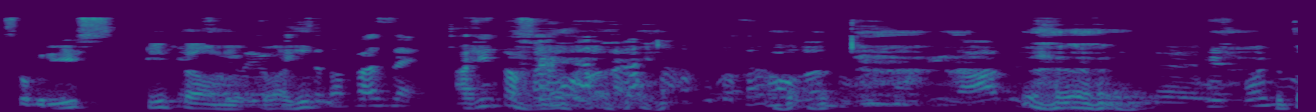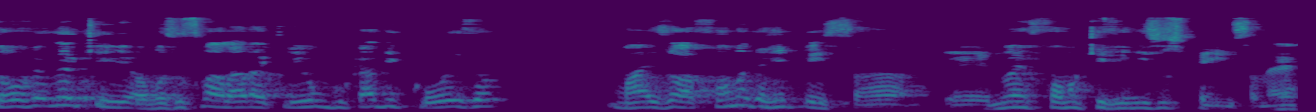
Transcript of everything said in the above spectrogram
sobre isso. Então, Sobre a gente, tá fazendo. A gente tá só enrolando, né? Só enrolando, não respondi nada. É, responde. eu tô vendo aqui, ó, vocês falaram aqui um bocado de coisa, mas ó, a forma da gente pensar é, não é a forma que Vinícius pensa, né?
